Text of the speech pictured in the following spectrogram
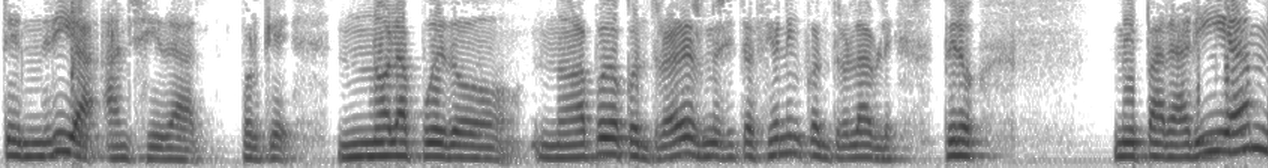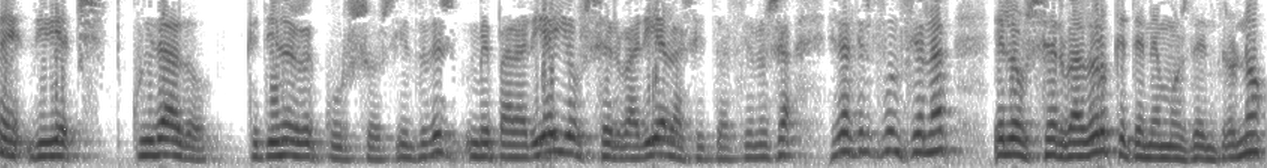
tendría ansiedad porque no la puedo no la puedo controlar es una situación incontrolable pero me pararía me diría cuidado que tiene recursos y entonces me pararía y observaría la situación o sea es hacer funcionar el observador que tenemos dentro no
